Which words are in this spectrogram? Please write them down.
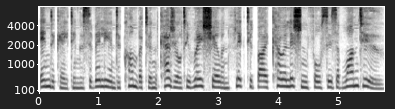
indicating a civilian-to-combatant casualty ratio inflicted by coalition forces of 1-2.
